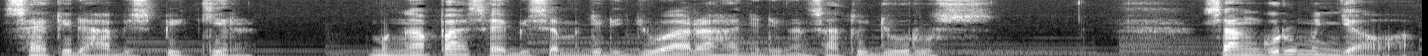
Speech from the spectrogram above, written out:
saya tidak habis pikir, mengapa saya bisa menjadi juara hanya dengan satu jurus? Sang guru menjawab,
